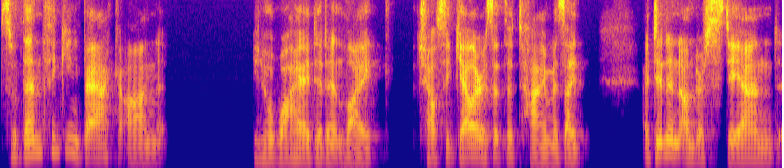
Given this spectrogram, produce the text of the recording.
so then thinking back on, you know, why I didn't like Chelsea Gellers at the time is I I didn't understand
